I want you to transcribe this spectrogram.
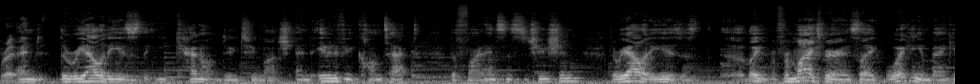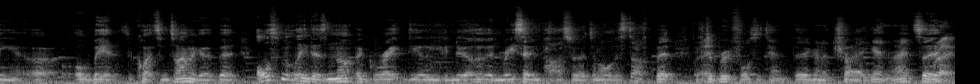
Right. And the reality is that you cannot do too much. And even if you contact the finance institution, the reality is, is uh, like from my experience, like working in banking, uh, albeit quite some time ago, but ultimately there's not a great deal you can do other than resetting passwords and all this stuff. But if right. it's a brute force attempt, they're going to try again, right? So right.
